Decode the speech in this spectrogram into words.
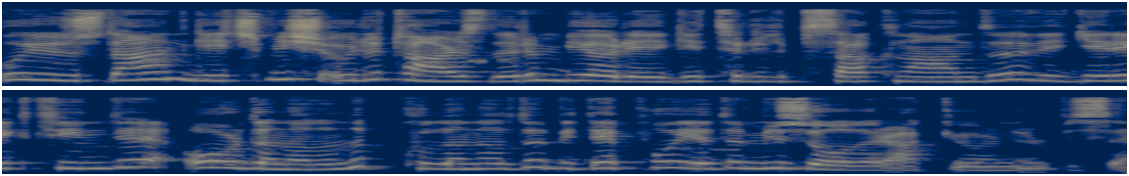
Bu yüzden geçmiş ölü tarzların bir araya getirilip saklandığı ve gerektiğinde oradan alınıp kullanıldığı bir depo ya da müze olarak görünür bize.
